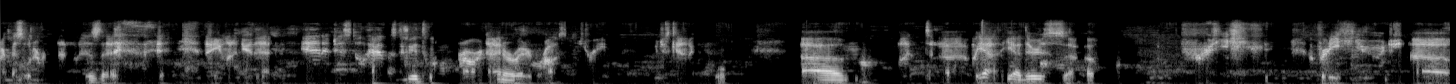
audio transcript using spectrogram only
breakfast, whatever that is that, that you want to do that. And it just so happens to be a 24-hour diner right across the street, which is kind of cool. Um, but, uh, but yeah, yeah, there's uh, pretty, a pretty huge, um,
